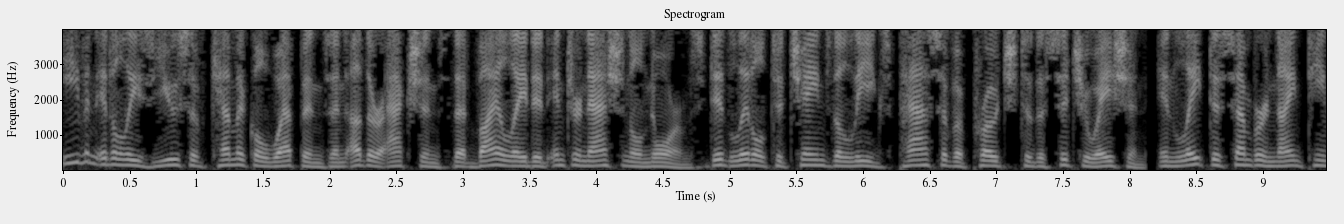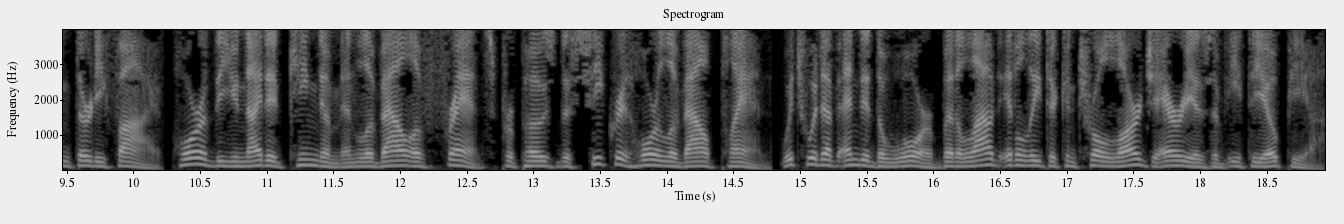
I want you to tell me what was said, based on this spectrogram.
Even Italy's use of chemical weapons and other actions that violated international norms did little to change the League's passive approach to the situation. In late December 1935, Hoare of the United Kingdom and Laval of France proposed the secret Hoare Laval Plan, which would have ended the war but allowed Italy to control large areas of Ethiopia.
